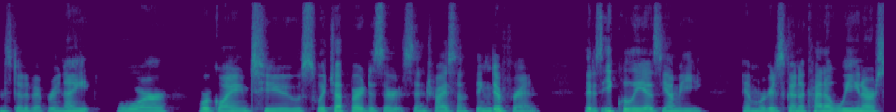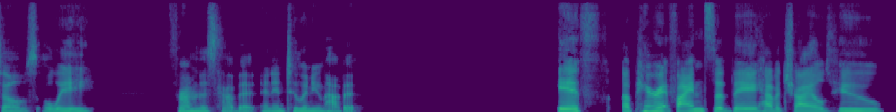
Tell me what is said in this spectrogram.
instead of every night, or we're going to switch up our desserts and try something different that is equally as yummy. And we're just going to kind of wean ourselves away from this habit and into a new habit. If a parent finds that they have a child who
